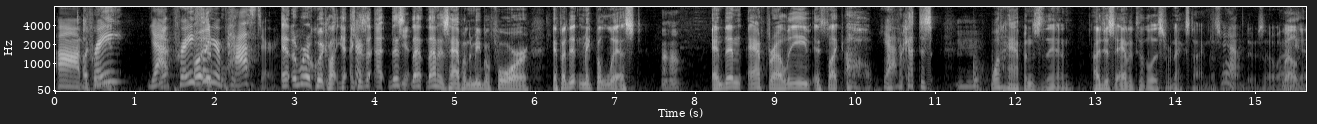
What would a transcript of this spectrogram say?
Um, pray, Agreed. Yeah, Yeah. pray Oh, for it- your pastor. And real quick, like because this Yeah. that that has happened to me before. If I didn't make the list, Uh-huh. and then after I leave, it's like, oh, Yeah. I forgot this. Mm-hmm. What happens then? I just add it to the list for next time. That's what Yeah. I do. So, Well, I, yeah.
